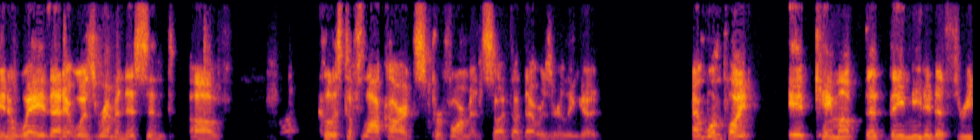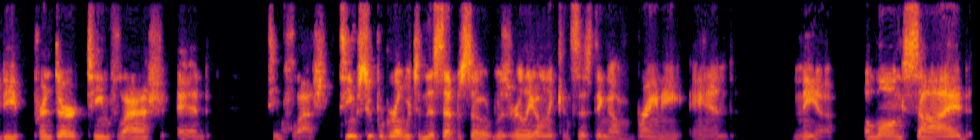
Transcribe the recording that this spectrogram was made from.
in a way that it was reminiscent of Calista Flockhart's performance. So I thought that was really good. At one point, it came up that they needed a 3D printer, Team Flash and Team Flash, Team Supergirl, which in this episode was really only consisting of Brainy and Nia, alongside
